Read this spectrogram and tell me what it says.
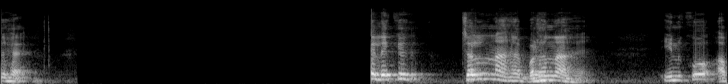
है। लेके चलना है, बढ़ना है, इनको अब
